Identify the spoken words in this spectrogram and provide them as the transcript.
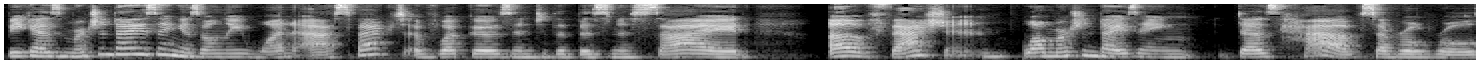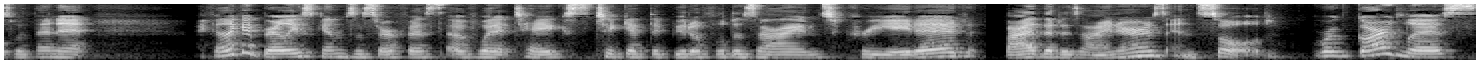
because merchandising is only one aspect of what goes into the business side of fashion. While merchandising does have several roles within it, I feel like it barely skims the surface of what it takes to get the beautiful designs created by the designers and sold regardless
